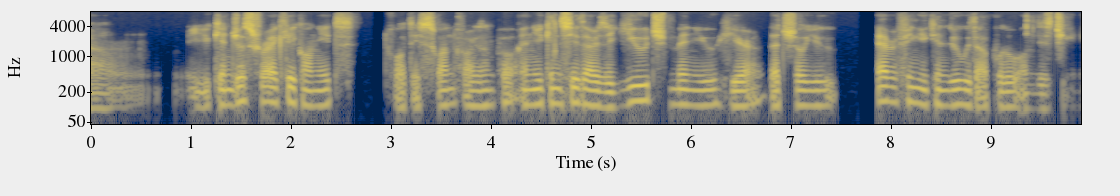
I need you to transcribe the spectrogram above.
Um, you can just right click on it for this one, for example, and you can see there is a huge menu here that show you everything you can do with Apollo on this gene.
